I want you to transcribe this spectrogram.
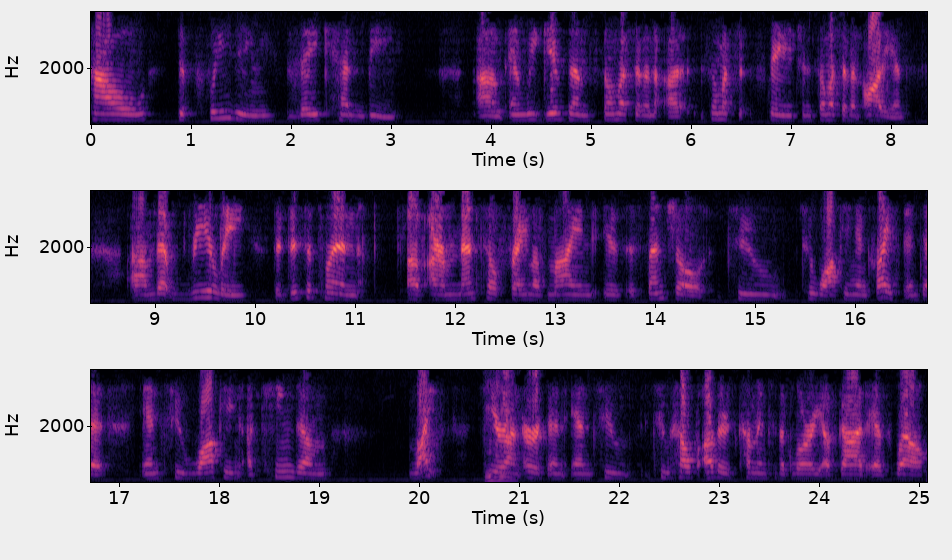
how depleting they can be. Um, and we give them so much of an uh, so much stage and so much of an audience um, that really the discipline of our mental frame of mind is essential to to walking in Christ and to and to walking a kingdom life here mm-hmm. on earth and, and to to help others come into the glory of God as well.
